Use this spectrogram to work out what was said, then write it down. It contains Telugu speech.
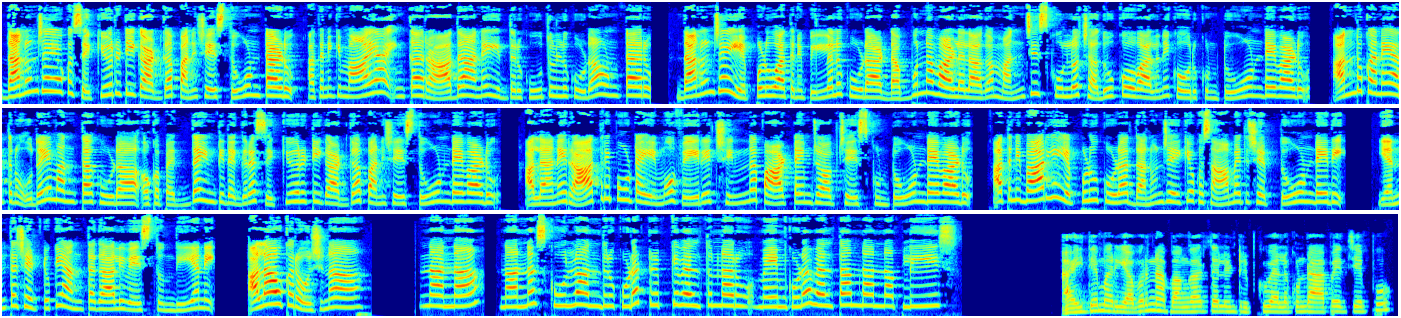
ధనుంజయ్ ఒక సెక్యూరిటీ గార్డ్గా పనిచేస్తూ ఉంటాడు. అతనికి మాయ ఇంకా రాధ అనే ఇద్దరు కూతుళ్ళు కూడా ఉంటారు. ధనుంజయ్ ఎప్పుడూ అతని పిల్లలు కూడా డబ్బున్న వాళ్ళలాగా మంచి స్కూల్లో చదువుకోవాలని కోరుకుంటూ ఉండేవాడు. అందుకనే అతను ఉదయం అంతా కూడా ఒక పెద్ద ఇంటి దగ్గర సెక్యూరిటీ గార్డ్గా పనిచేస్తూ ఉండేవాడు. అలానే రాత్రిపూట ఏమో వేరే చిన్న పార్ట్ టైం జాబ్ చేసుకుంటూ ఉండేవాడు. అతని భార్య ఎప్పుడూ కూడా ధనుంజయ్కి ఒక సామెత చెప్తూ ఉండేది. ఎంత చెట్టుకి అంత గాలి వేస్తుంది అని. అలా ఒక రోజున నాన్న నాన్న స్కూల్లో అందరూ కూడా ట్రిప్కి వెళ్తున్నారు. మేం కూడా వెళ్తాం నాన్న ప్లీజ్. అయితే మరి ఎవరు నా బంగారు తల్లిని ట్రిప్కి వెళ్ళకుండా ఆపేది చెప్పు.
